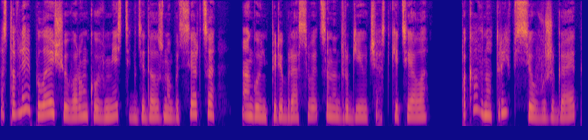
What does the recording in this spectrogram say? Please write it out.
Оставляя пылающую воронку в месте, где должно быть сердце, огонь перебрасывается на другие участки тела. Пока внутри все выжигает,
